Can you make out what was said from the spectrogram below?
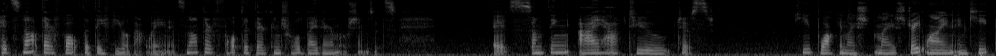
it's not their fault that they feel that way and it's not their fault that they're controlled by their emotions. It's it's something I have to just keep walking my my straight line and keep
